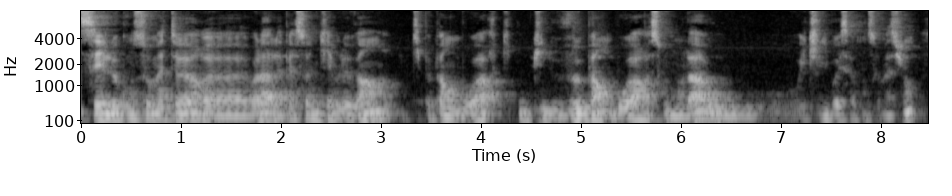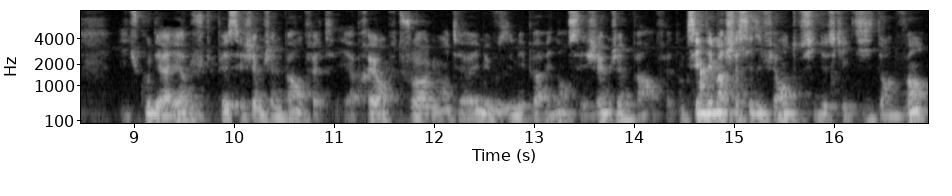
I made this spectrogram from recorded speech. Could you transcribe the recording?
c'est le consommateur, euh, voilà, la personne qui aime le vin, qui peut pas en boire, qui, ou qui ne veut pas en boire à ce moment-là, ou, ou, équilibrer sa consommation. Et du coup, derrière, le juge de paix, c'est j'aime, j'aime pas, en fait. Et après, on peut toujours argumenter, ah, mais vous aimez pas. Et non, c'est j'aime, j'aime pas, en fait. Donc, c'est une démarche assez différente aussi de ce qui existe dans le vin,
